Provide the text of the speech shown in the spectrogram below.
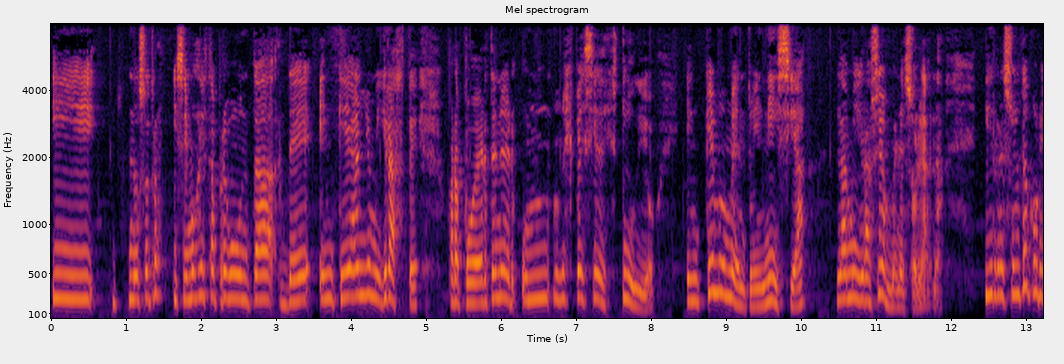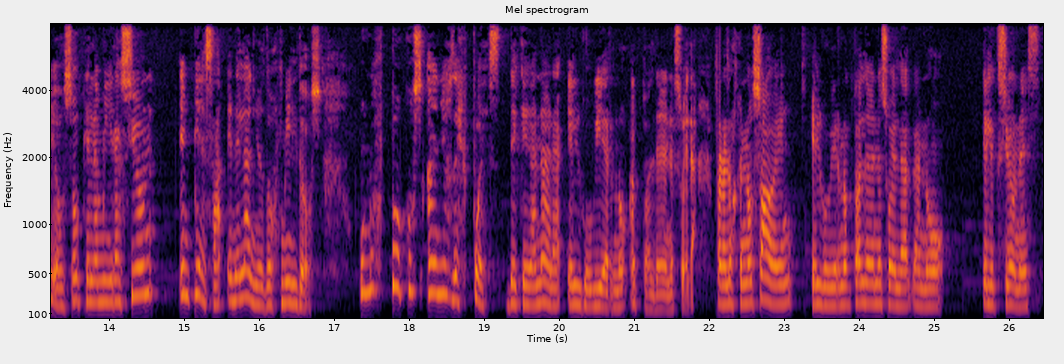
y nosotros hicimos esta pregunta de en qué año migraste para poder tener una especie de estudio, en qué momento inicia la migración venezolana. Y resulta curioso que la migración empieza en el año 2002, unos pocos años después de que ganara el gobierno actual de Venezuela. Para los que no saben, el gobierno actual de Venezuela ganó elecciones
